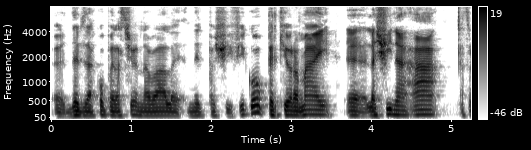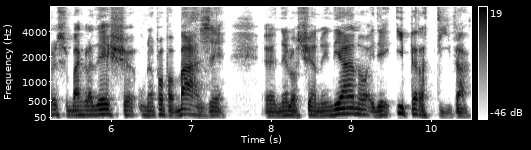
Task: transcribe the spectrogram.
eh, della cooperazione navale nel Pacifico, perché oramai eh, la Cina ha attraverso Bangladesh una propria base eh, nell'Oceano Indiano ed è iperattiva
